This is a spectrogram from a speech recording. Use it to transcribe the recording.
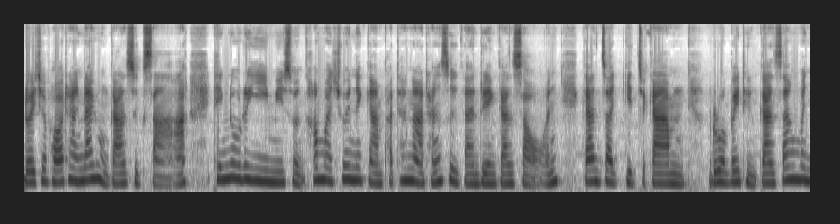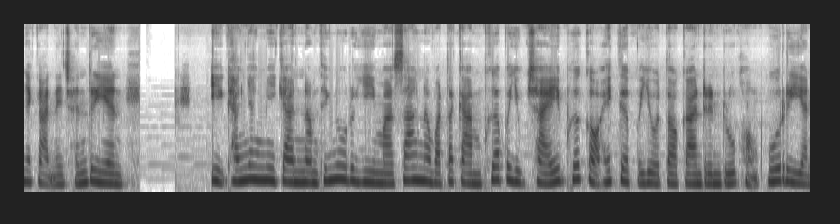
โดยเฉพาะทางด้านของการศึกษา เทคโนโลยีมีส่วนเข้ามาช่วยในการพัฒนาทั้งสื่อการเรียนการสอน การจัดกิจกรรม รวมไปถึงการสร้างบรรยากาศในชั้นเรียน อีกทั้งยังมีการนำเทคโนโลยีมาสร้างนวัตกรรมเพื่อประยุกต์ใช้ เพื่อก่อให้เกิดประโยชน์ต่อการเรียนรู้ของผู้เรียน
